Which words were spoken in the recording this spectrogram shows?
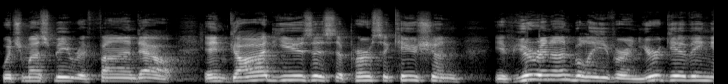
which must be refined out. And God uses the persecution. If you're an unbeliever and you're giving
